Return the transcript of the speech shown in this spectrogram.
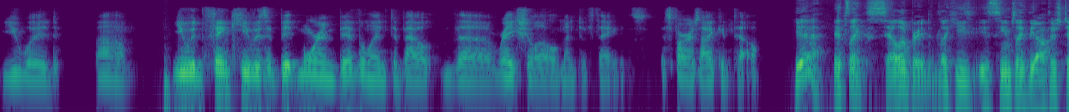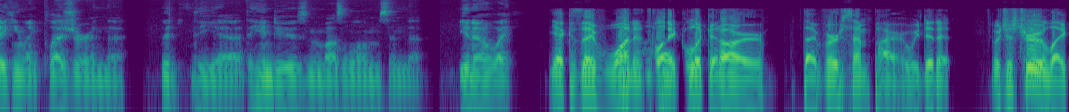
you would um, you would think he was a bit more ambivalent about the racial element of things, as far as I can tell. Yeah, it's like celebrated. Like he, it seems like the author's taking like pleasure in the the the uh, the Hindus and the Muslims and the you know like Yeah, because they've won. It's like, look at our diverse empire. We did it, which is true. Like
